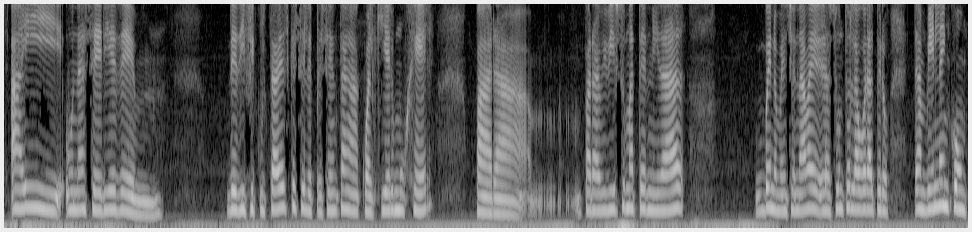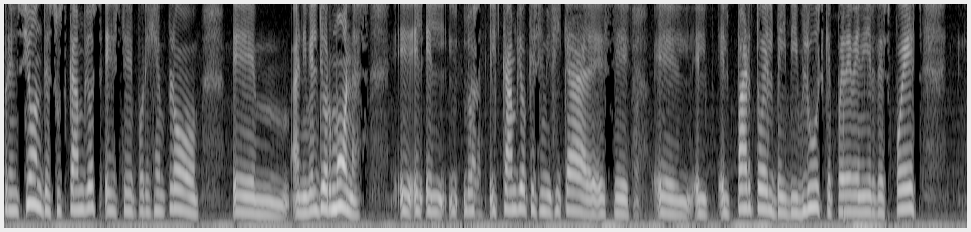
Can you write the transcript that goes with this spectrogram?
hay una serie de, em, de dificultades que se le presentan a cualquier mujer para, para vivir su maternidad. Bueno, mencionaba el asunto laboral, pero también la incomprensión de sus cambios, este, por ejemplo, em, a nivel de hormonas, eh, el, el- los- el cambio que significa este, el, el- el parto, el baby blues que puede venir después,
